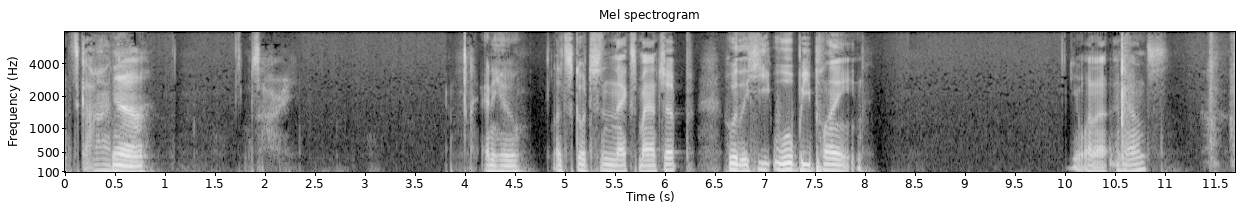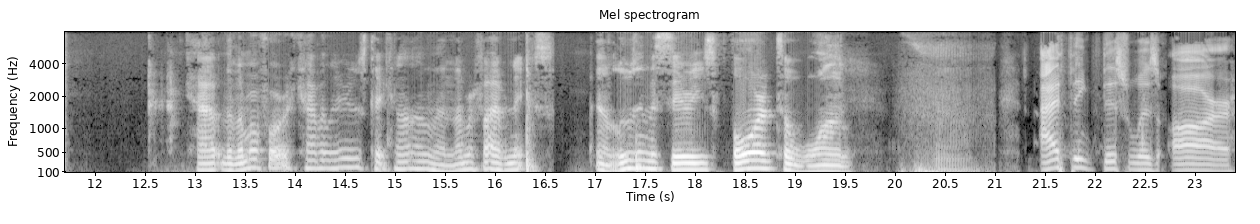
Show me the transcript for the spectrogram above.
It's gone. Yeah, I'm sorry. Anywho, let's go to the next matchup. Who the Heat will be playing? You want to announce? Cav- the number four Cavaliers take on the number five Knicks and losing the series four to one. I think this was our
